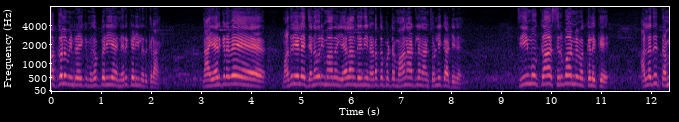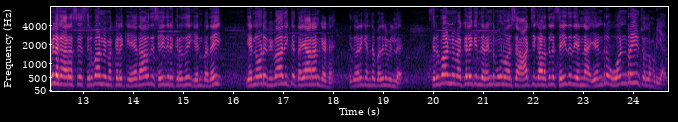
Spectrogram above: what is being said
மக்களும் இன்றைக்கு மிகப்பெரிய நெருக்கடியில் இருக்கிறாங்க. நான் ஏற்கனவே மதுரையில் ஜனவரி மாதம் ஏழாம் தேதி நடத்தப்பட்ட மாநாட்டில் நான் சொல்லி காட்டினேன். திமுக சிறுபான்மை மக்களுக்கு அல்லது தமிழக அரசு சிறுபான்மை மக்களுக்கு ஏதாவது செய்திருக்கிறது என்பதை என்னோடு விவாதிக்க தயாரான்னு கேட்டேன். இதுவரைக்கும் எந்த பதிலும் இல்லை. சிறுபான்மை மக்களுக்கு இந்த ரெண்டு மூணு வருஷம் ஆட்சி காலத்தில் செய்தது என்ன என்று ஒன்றையும் சொல்ல முடியாது.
